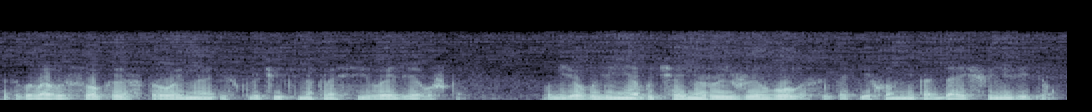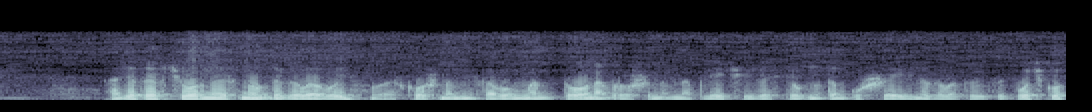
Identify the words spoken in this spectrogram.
Это была высокая, стройная, исключительно красивая девушка. У нее были необычайно рыжие волосы, каких он никогда еще не видел. Одетая в черное с ног до головы, в роскошном меховом манто, наброшенном на плечи и застегнутом у шеи на золотую цепочку,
